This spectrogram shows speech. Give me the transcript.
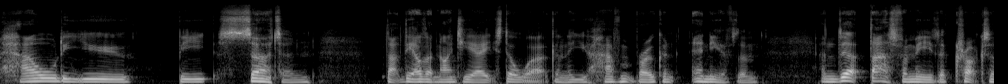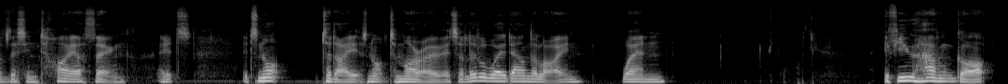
how do you be certain that the other 98 still work and that you haven't broken any of them? and that that's for me the crux of this entire thing. It's it's not today, it's not tomorrow, it's a little way down the line when if you haven't got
